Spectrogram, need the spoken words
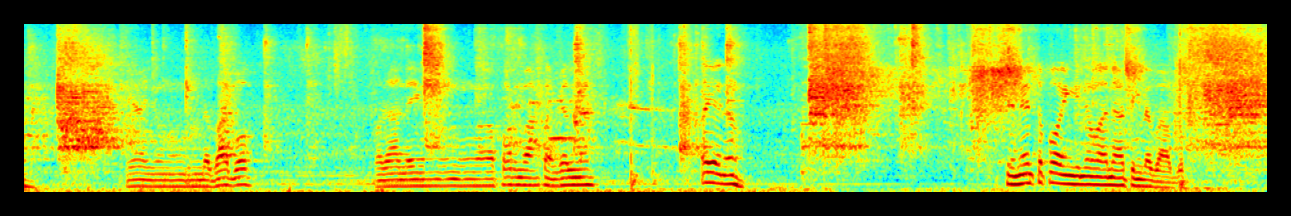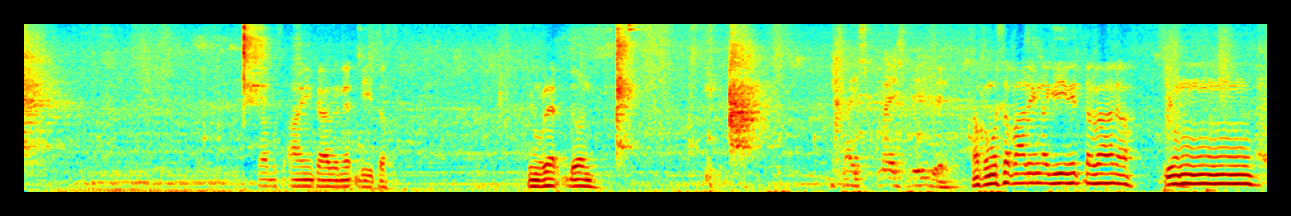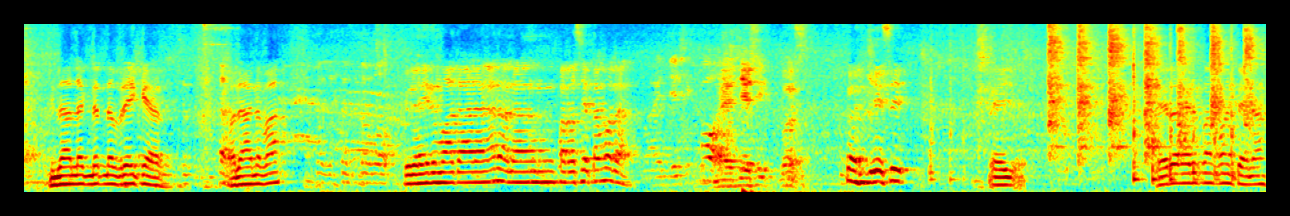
Ayan yung lababo. Wala na yung mga forma, tanggal na. Ayan o. Semento po yung ginawa nating lababo. Tapos ang cabinet dito. Yung rep doon. Nice, nice din eh. Ah, kumusta paring nag-iinit na ba ano? Yung nilalagnat na breaker. Wala na ba? Pinahinom ata ng ano, ng paracetamol ah. Jessic po. Ay, Jessic boss. Jessic. Pero meron pang konti na.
